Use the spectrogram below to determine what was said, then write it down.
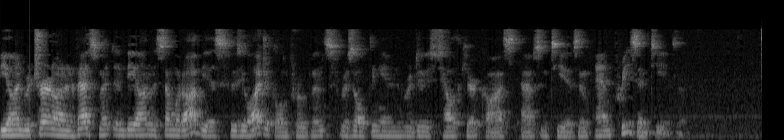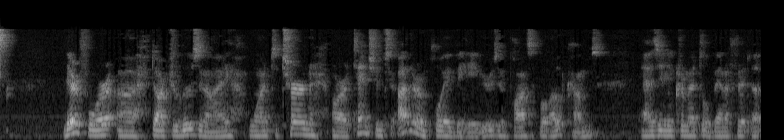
beyond return on investment and beyond the somewhat obvious physiological improvements resulting in reduced healthcare costs, absenteeism, and presenteeism. Therefore, uh, Dr. Luse and I want to turn our attention to other employee behaviors and possible outcomes as an incremental benefit uh,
